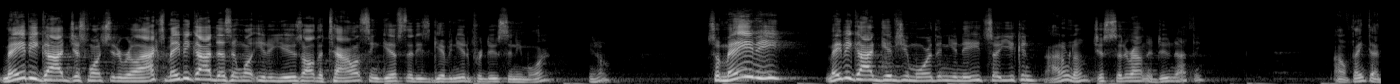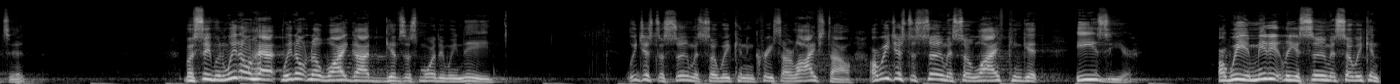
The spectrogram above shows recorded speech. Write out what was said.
Maybe God just wants you to relax. Maybe God doesn't want you to use all the talents and gifts that He's given you to produce anymore, you know? So maybe, maybe God gives you more than you need so you can, I don't know, just sit around and do nothing. I don't think that's it. But see, when we don't, have, we don't know why God gives us more than we need, we just assume it's so we can increase our lifestyle, or we just assume it's so life can get easier. Or we immediately assume it's so we can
